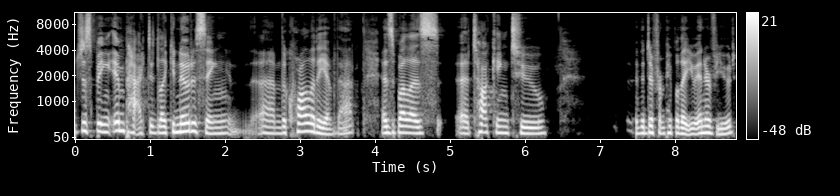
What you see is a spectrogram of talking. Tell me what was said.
just being impacted, like noticing um, the quality of that, as well as uh, talking to the different people that you interviewed.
